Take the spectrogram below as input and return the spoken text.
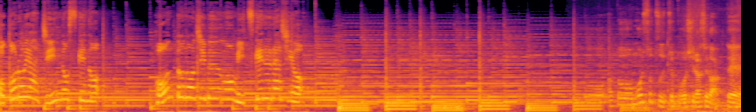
心谷仁之助の本当の自分を見つけるラジオ。あともう一つちょっとお知らせがあって、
